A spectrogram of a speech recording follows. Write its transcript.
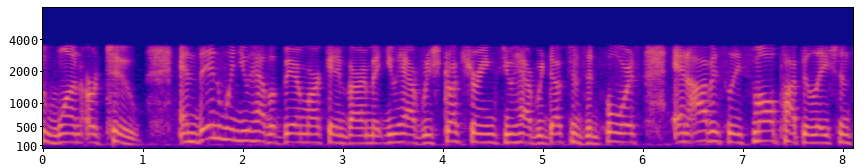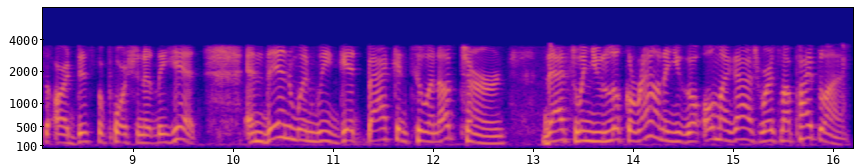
to 1 or 2. And then when you have a bear market environment, you have restructurings, you have reductions in force, and obviously small populations are disproportionately hit. And then when we get back into an upturn, that's when you look around and you go, oh my gosh, where's my pipeline?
